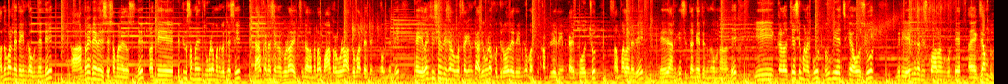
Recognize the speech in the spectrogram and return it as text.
అందుబాటులో అయితే కనుక ఉందండి. ఆండ్రాయిడ్ డ్రైనేజ్ సిస్టమ్ అనేది వస్తుంది. ప్రతి బిట్కు సంబంధించి కూడా మనకు వచ్చేసి ట్యాప్ కనెక్షన్ కూడా ఇచ్చిందన్నమాట. వాటర్ కూడా అందుబాటులో అయితే కనుక ఉందండి. ఇంకా ఎలక్ట్రిషియన్ విషయానికి వస్తే కనుక అది కూడా కొద్ది రోజులు అయితే కనుక వర్క్ కంప్లీట్ అయితే కనుక అయిపోవచ్చు. స్తంభాలు అనేది వేయడానికి సిద్ధంగా అయితే కనుక ఉన్నానండి. ఈ ఇక్కడ వచ్చేసి మనకు టూ బిహెచ్కే హౌస్ మీరు ఏ విధంగా తీసుకోవాలనుకుంటే ఎగ్జాంపుల్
